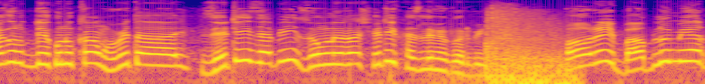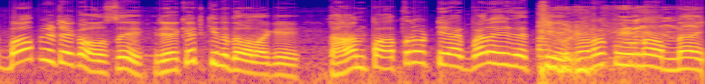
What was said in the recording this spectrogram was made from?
এগুলো দিয়ে কোনো কাম হবে তাই। যেটি যাবি জঙ্গলেরা সেটি ফেজলিমি করবি। আরে বাবলু মিয়ার বাপ রে টাকা হসে র্যাকেট কিনে দেওয়া লাগে। ধান পাত্র ট্যাগ বার হয়ে যাচ্ছে আমার কোনো নাম নাই।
